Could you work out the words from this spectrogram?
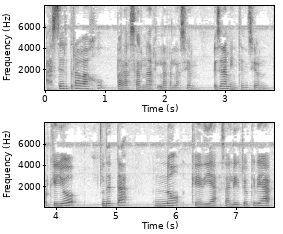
hacer trabajo para sanar la relación. Esa era mi intención, porque yo neta, no quería salir. Yo quería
